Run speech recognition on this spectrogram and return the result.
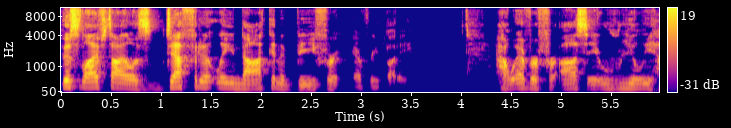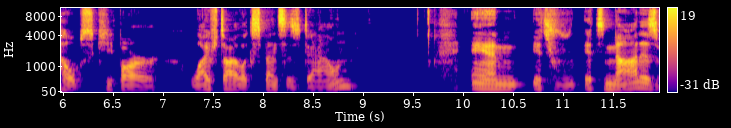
This lifestyle is definitely not going to be for everybody. However, for us, it really helps keep our lifestyle expenses down. And it's it's not as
